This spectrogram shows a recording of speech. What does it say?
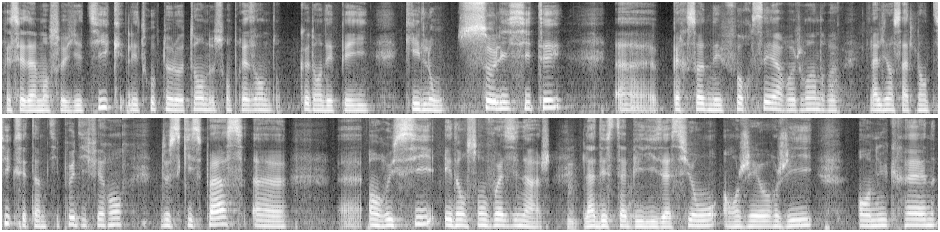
précédemment soviétique. Les troupes de l'OTAN ne sont présentes que dans des pays qui l'ont sollicité. personne n'est forcé à rejoindre l'Alliance Atlantique. C'est un petit peu différent de ce qui se passe en Russie et dans son voisinage. Hmm. La déstabilisation en Géorgie, en Ukraine,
